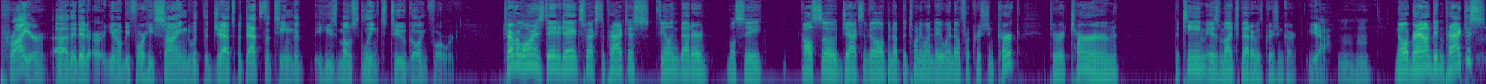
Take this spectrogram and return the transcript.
prior. Uh, they did, uh, you know, before he signed with the Jets, but that's the team that he's most linked to going forward. Trevor Lawrence day to day expects to practice, feeling better. We'll see. Also, Jacksonville opened up the 21 day window for Christian Kirk to return. The team is much better with Christian Kirk. Yeah. mm-hmm. Noah Brown didn't practice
